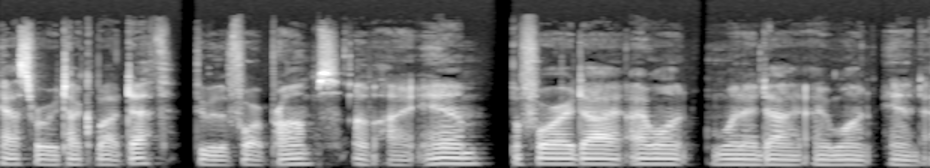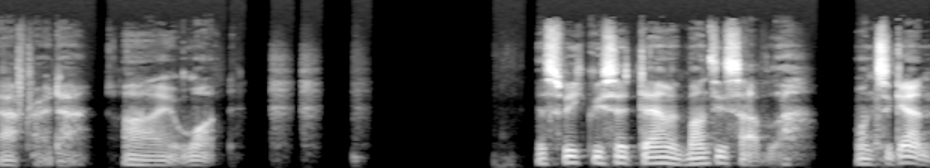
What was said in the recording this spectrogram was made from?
Podcast, where we talk about death through the four prompts of I am, before I die, I want, when I die, I want, and after I die, I want. This week we sit down with Bansi Savla once again.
